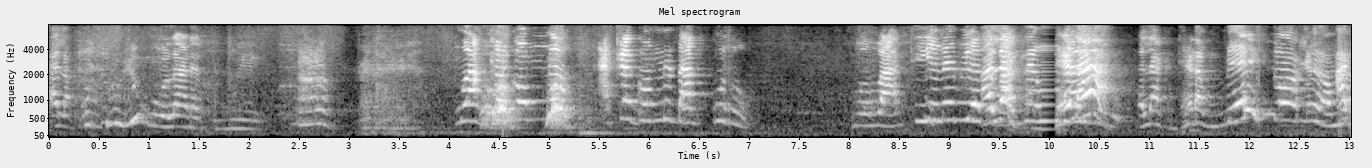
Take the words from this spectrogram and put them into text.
અલા કૂતરું શું બોલાડે તું એ અલા ગધેડા અલા ગધેડા બે તો કે હમણાં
